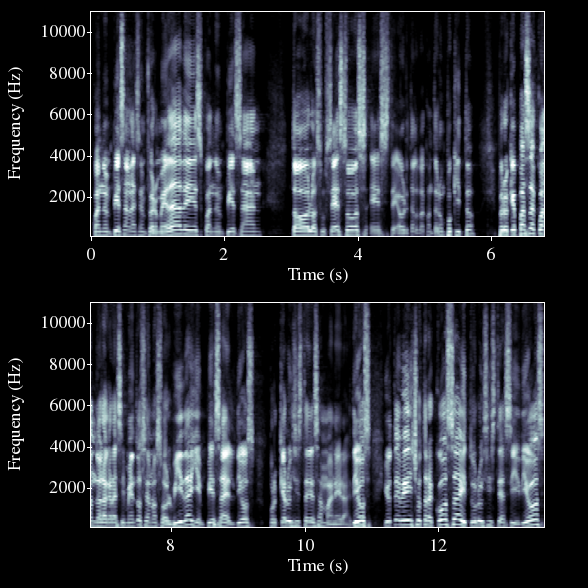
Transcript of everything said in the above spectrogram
Cuando empiezan las enfermedades, cuando empiezan todos los sucesos, este, ahorita los voy a contar un poquito, pero ¿qué pasa cuando el agradecimiento se nos olvida y empieza el Dios, ¿por qué lo hiciste de esa manera? Dios, yo te había dicho otra cosa y tú lo hiciste así. Dios,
